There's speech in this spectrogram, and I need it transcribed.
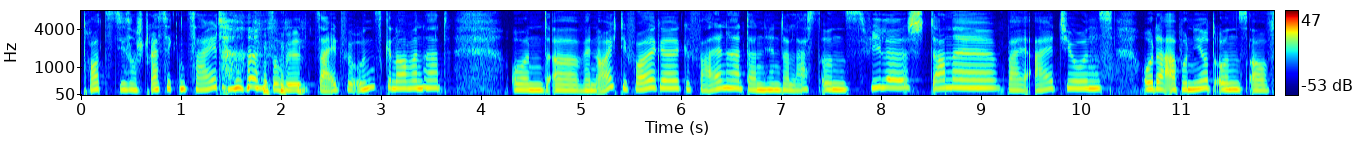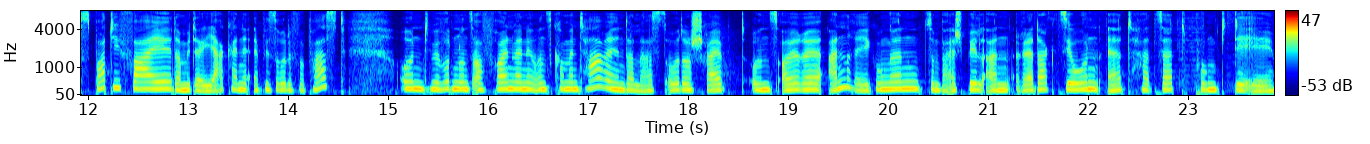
trotz dieser stressigen Zeit so viel Zeit für uns genommen hat. Und äh, wenn euch die Folge gefallen hat, dann hinterlasst uns viele Sterne bei iTunes oder abonniert uns auf Spotify, damit ihr ja keine Episode verpasst. Und wir würden uns auch freuen, wenn ihr uns Kommentare hinterlasst oder schreibt uns eure Anregungen, zum Beispiel an redaktion.hz.de.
